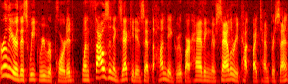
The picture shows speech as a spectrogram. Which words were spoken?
Earlier this week, we reported 1,000 executives at the Hyundai Group are having their salary cut by 10%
